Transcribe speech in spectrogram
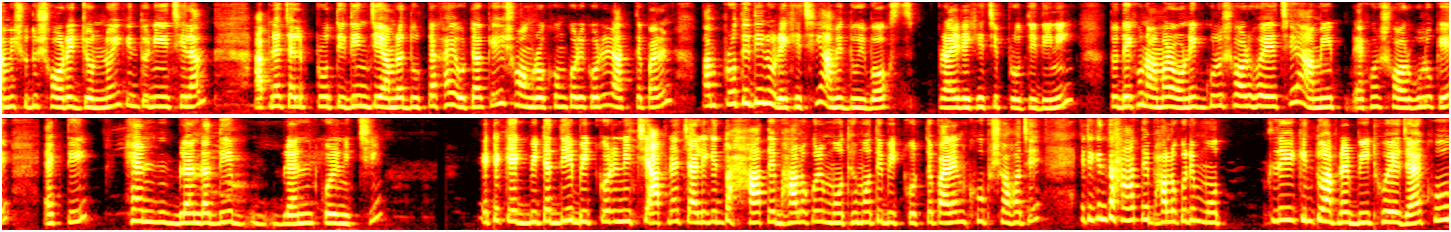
আমি শুধু সরের জন্যই কিন্তু নিয়েছিলাম। আপনার চাইলে প্রতিদিন যে আমরা দুধটা খাই, ওটাকে সংরক্ষণ করে করে রাখতে পারেন। আমি প্রতিদিনও রেখেছি। আমি দুই বক্স প্রায় রেখেছি প্রতিদিনই। তো দেখুন, আমার অনেকগুলো সর হয়েছে। আমি এখন সরগুলোকে একটি হ্যান্ড ব্ল্যান্ডার দিয়ে ব্ল্যান্ড করে নিচ্ছি। এটা কেক বিটার দিয়ে বিট করে নিচ্ছি। আপনার চাইলে কিন্তু হাতে ভালো করে মথে মথে বিট করতে পারেন খুব সহজে। এটা কিন্তু হাতে ভালো করে মতলেই কিন্তু আপনার বিট হয়ে যায় খুব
